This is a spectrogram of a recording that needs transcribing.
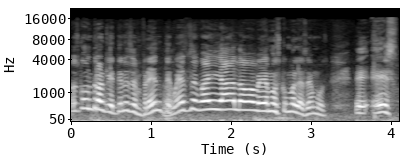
No es contra el que tienes enfrente, güey. Ese güey ya lo vemos cómo le hacemos. Eh, es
